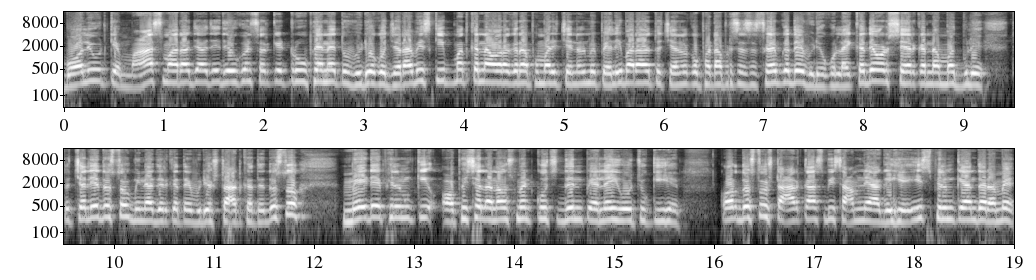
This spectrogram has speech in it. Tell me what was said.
बॉलीवुड के मास महाराजा अजय देवगन सर के ट्रू फ़ैन है तो वीडियो को जरा भी स्किप मत करना और अगर आप हमारे चैनल में पहली बार आए तो चैनल को फटाफट से सब्सक्राइब कर दे वीडियो को लाइक कर दे और शेयर करना मत भूलिए। तो चलिए दोस्तों, बिना देर करते वीडियो स्टार्ट करते दोस्तों मे डे फ़िल्म की ऑफिशियल अनाउंसमेंट कुछ दिन पहले ही हो चुकी है और दोस्तों स्टारकास्ट भी सामने आ गई है। इस फ़िल्म के अंदर हमें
